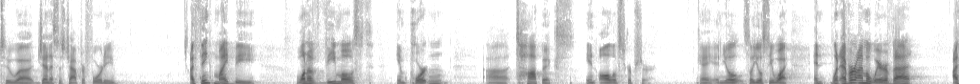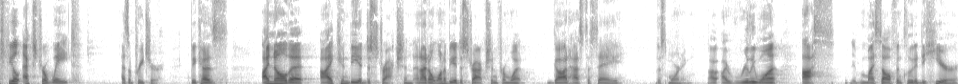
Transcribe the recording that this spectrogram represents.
to uh, Genesis chapter 40, I think might be one of the most important uh, topics in all of Scripture. Okay, and you'll so you'll see why. And whenever I'm aware of that, I feel extra weight as a preacher because I know that I can be a distraction, and I don't want to be a distraction from what God has to say this morning. I, I really want us, myself included, to hear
